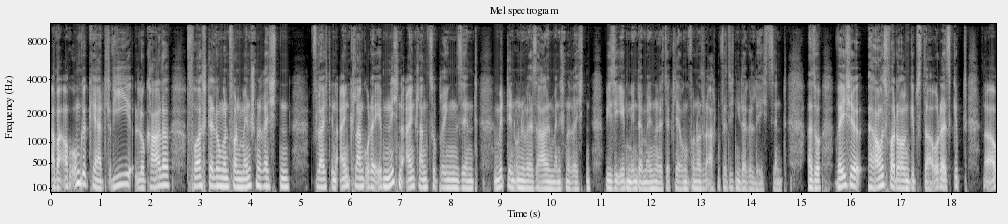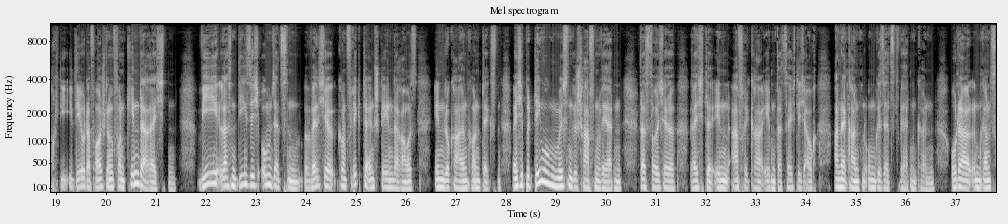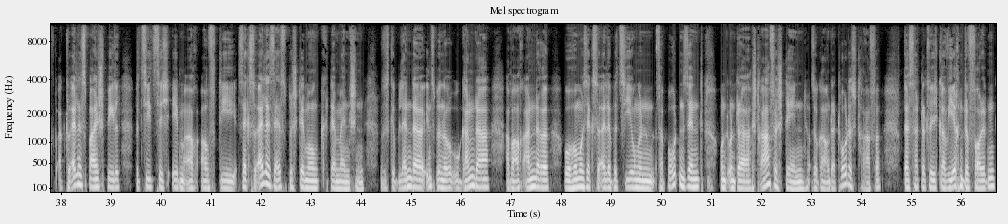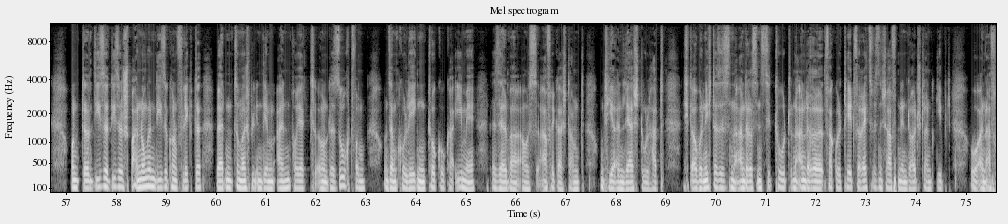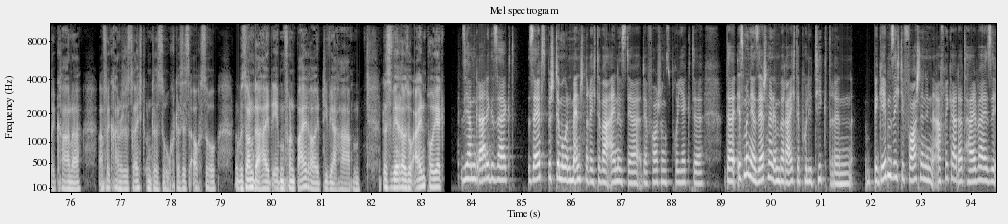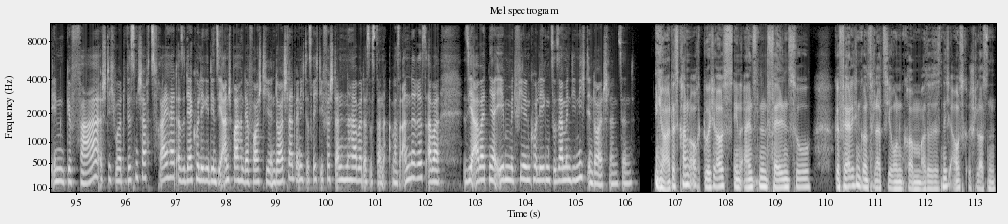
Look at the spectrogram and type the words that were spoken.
aber auch umgekehrt, wie lokale Vorstellungen von Menschenrechten vielleicht in Einklang oder eben nicht in Einklang zu bringen sind mit den universalen Menschenrechten, wie sie eben in der Menschenrechtserklärung von 1948 niedergelegt sind. Also welche Herausforderungen gibt's da? Oder es gibt auch die Idee oder Vorstellung von Kinderrechten. Wie lassen die sich umsetzen? Welche Konflikte entstehen daraus in lokalen Kontexten? Welche Bedingungen müssen geschaffen werden, dass solche Rechte in Afrika eben tatsächlich auch anerkannt Monaten umgesetzt werden können. Oder ein ganz aktuelles Beispiel bezieht sich eben auch auf die sexuelle Selbstbestimmung der Menschen. Es gibt Länder, insbesondere Uganda, aber auch andere, wo homosexuelle Beziehungen verboten sind und unter Strafe stehen, sogar unter Todesstrafe. Das hat natürlich gravierende Folgen und äh, diese, diese Spannungen, diese Konflikte werden zum Beispiel in dem einen Projekt untersucht von unserem Kollegen Toko Kaime der selber aus Afrika stammt und hier einen Lehrstuhl hat. Ich glaube nicht, dass es ein anderes Institut, eine andere Fakultät für Rechtswissenschaften in Deutschland gibt, wo ein Afrikaner afrikanisches Recht untersucht. Das ist auch so eine Besonderheit eben von Bayreuth, die wir haben. Das wäre so ein Projekt. Sie haben gerade gesagt, Selbstbestimmung und Menschenrechte war eines der, der Forschungsprojekte. Da ist man ja sehr schnell im Bereich der Politik drin. Begeben sich die Forschenden in Afrika da teilweise in Gefahr? Stichwort Wissenschaftsfreiheit. Also der Kollege, den Sie ansprachen, der forscht hier in Deutschland, wenn ich das richtig verstanden habe. Das ist dann was anderes. Aber Sie arbeiten ja eben mit vielen Kollegen zusammen, die nicht in Deutschland sind. Ja, das kann auch durchaus in einzelnen Fällen zu gefährlichen Konstellationen kommen. Also es ist nicht ausgeschlossen.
